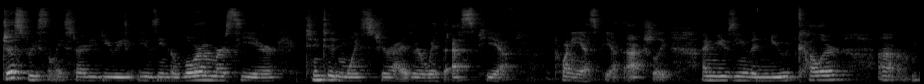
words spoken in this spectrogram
just recently started using the Laura Mercier Tinted Moisturizer with SPF, 20 SPF actually. I'm using the nude color. Um,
